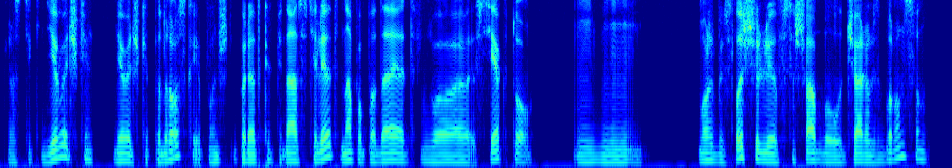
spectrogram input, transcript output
как раз-таки девочки, девочки-подростка, я помню, что порядка 15 лет, она попадает в секту. Может быть, слышали, в США был Чарльз Бронсон,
